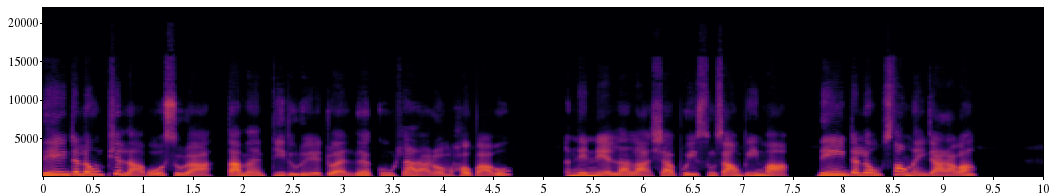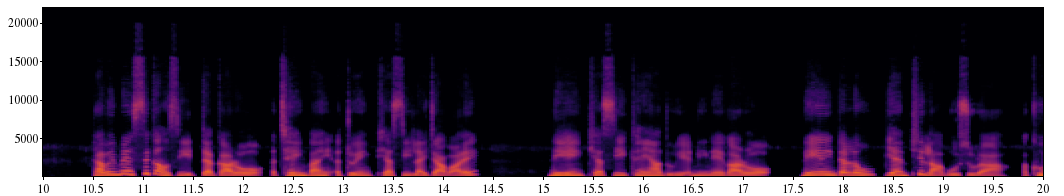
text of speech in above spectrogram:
နေအိမ်တစ်လုံးဖြစ်လာဖို့ဆိုတာတာမန်ပြည်သူတွေအတွက်လွယ်ကူလှတာတော့မဟုတ်ပါဘူးအနည်းနည်းအလားလားရှာဖွေစုဆောင်းပြီးမှနေအိမ်တစ်လုံးစောင့်နိုင်ကြတာပါဒါပေမဲ့စစ်ကောင်စီတပ်ကတော့အချိန်ပိုင်းအတွင်းဖျက်ဆီးလိုက်ကြပါတယ်နေအိမ်ဖျက်ဆီးခံရသူတွေအနေနဲ့ကတော့ နေအိမ်တစ်လုံးပြန်ဖြစ်လာဖို့ဆိုတာအခု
